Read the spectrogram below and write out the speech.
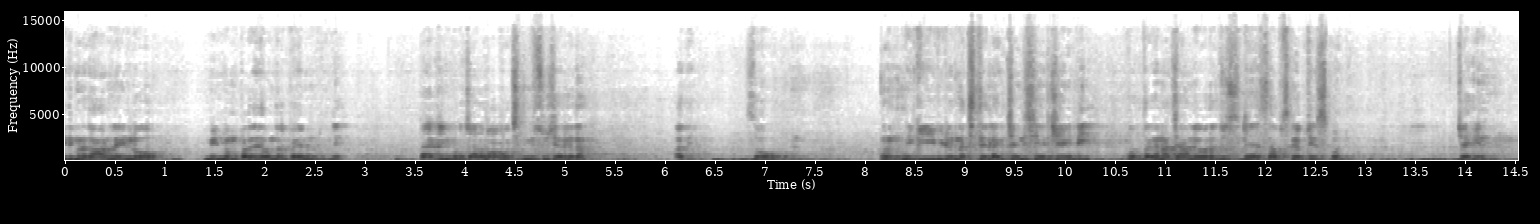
ఇది మనకు ఆన్లైన్లో మినిమం పదహైదు వందల పైన ఉంటుంది. ప్యాకింగ్ కూడా చాలా బాగా వచ్చింది మీరు చూశారు కదా? అది. సో మీకు ఈ వీడియో నచ్చితే లైక్ చేయండి షేర్ చేయండి. కొత్తగా నా ఛానల్ ఎవరో చూస్తే సబ్స్క్రైబ్ చేసుకోండి. జై హింద్.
